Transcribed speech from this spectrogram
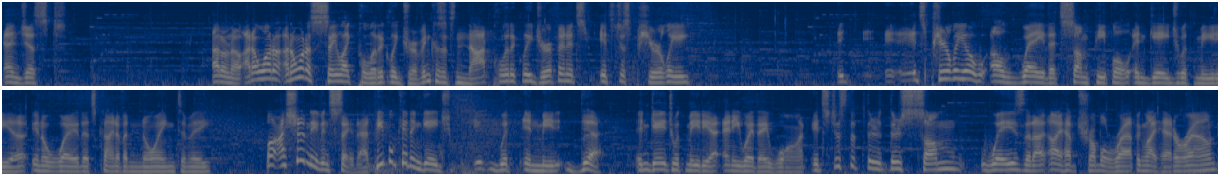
And just I don't know. I don't want to I don't want to say like politically driven because it's not politically driven. It's it's just purely it, it's purely a, a way that some people engage with media in a way that's kind of annoying to me. Well, I shouldn't even say that. People can engage with in media, engage with media any way they want. It's just that there, there's some ways that I, I have trouble wrapping my head around,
